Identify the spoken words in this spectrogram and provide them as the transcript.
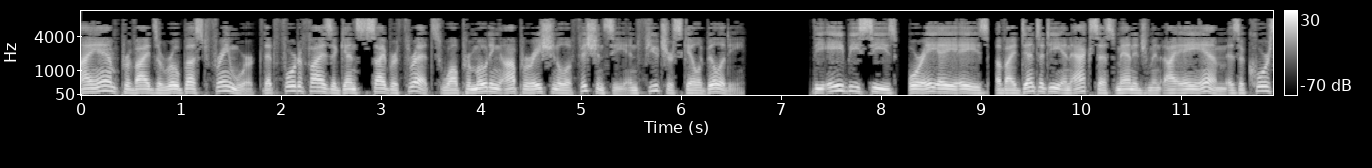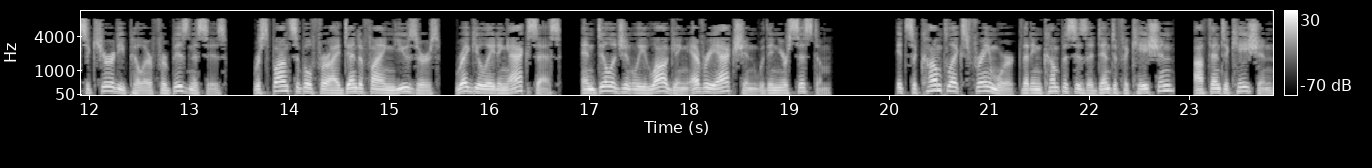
IAM provides a robust framework that fortifies against cyber threats while promoting operational efficiency and future scalability. The ABCs, or AAAs, of Identity and Access Management IAM is a core security pillar for businesses, responsible for identifying users, regulating access, and diligently logging every action within your system. It's a complex framework that encompasses identification, authentication,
